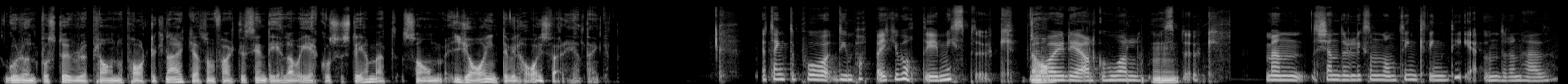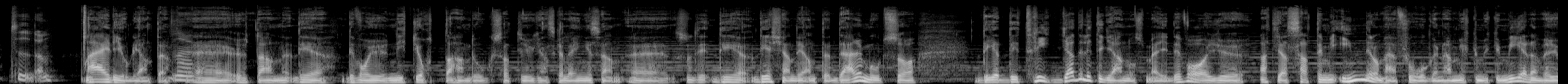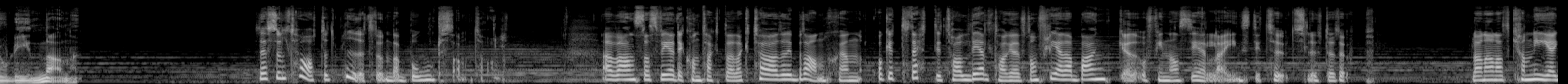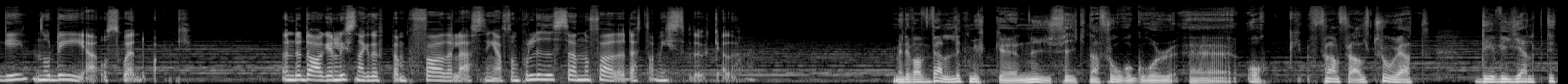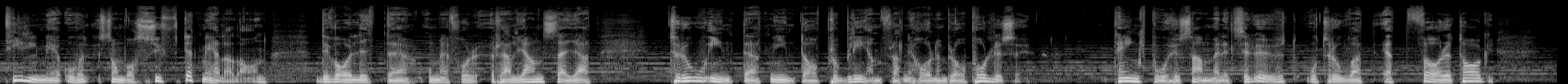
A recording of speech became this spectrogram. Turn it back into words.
går runt på Stureplan och partyknarkar som faktiskt är en del av ekosystemet som jag inte vill ha i Sverige helt enkelt. Jag tänkte på, din pappa gick ju bort i missbruk. Det Ja. var ju det alkoholmissbruk. Men kände du liksom någonting kring det under den här tiden? Nej, det gjorde jag inte. Eh, utan det, det var ju 98 han dog, så det är ju ganska länge sedan. Eh, så det, det, det kände jag inte. Däremot så det det triggade lite grann hos mig, det var ju att jag satte mig in i de här frågorna mycket, mycket mer än vad jag gjorde innan. Resultatet blir ett runda bordsamtal. Avanzas vd kontaktar aktörer i branschen och ett 30-tal deltagare från flera banker och finansiella institut sluter upp. Bland annat Carnegie, Nordea och Swedbank. Under dagen lyssnar gruppen på föreläsningar från polisen och före detta missbrukare. Men det var väldigt mycket nyfikna frågor eh, och framförallt tror jag att det vi hjälpte till med och som var syftet med hela dagen, det var lite, om jag får raljant säga att tro inte att ni inte har problem för att ni har en bra policy. Tänk på hur samhället ser ut och tro att ett företag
